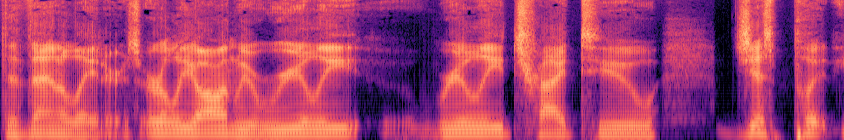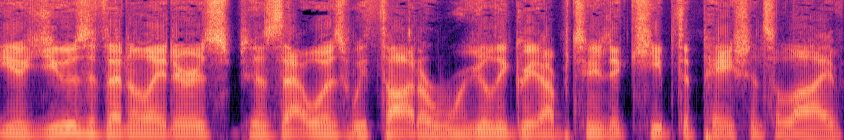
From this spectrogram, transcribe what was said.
the ventilators. Early on, we really, really tried to just put you know, use the ventilators because that was we thought a really great opportunity to keep the patients alive.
